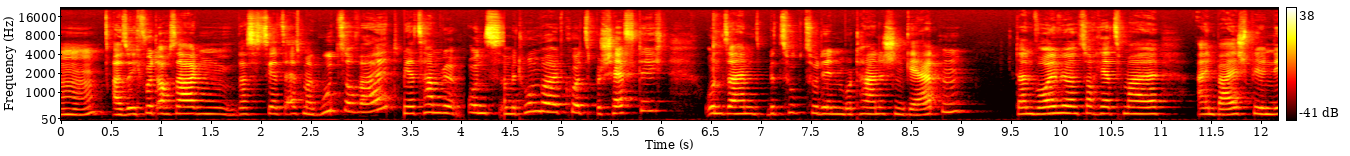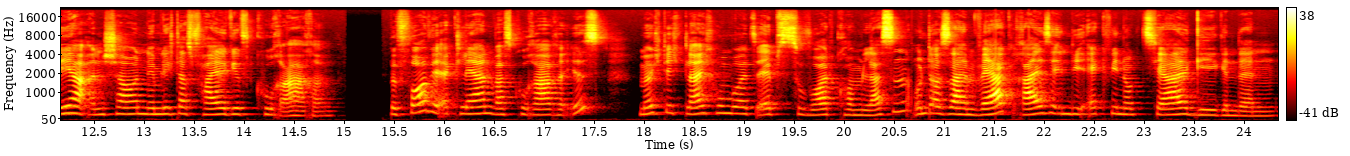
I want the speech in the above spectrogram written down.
Mhm. Also ich würde auch sagen, das ist jetzt erstmal gut soweit. Jetzt haben wir uns mit Humboldt kurz beschäftigt und seinen Bezug zu den botanischen Gärten. Dann wollen wir uns doch jetzt mal ein Beispiel näher anschauen, nämlich das Pfeilgift Curare. Bevor wir erklären, was Curare ist, möchte ich gleich Humboldt selbst zu Wort kommen lassen und aus seinem Werk Reise in die Äquinoxialgegenden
